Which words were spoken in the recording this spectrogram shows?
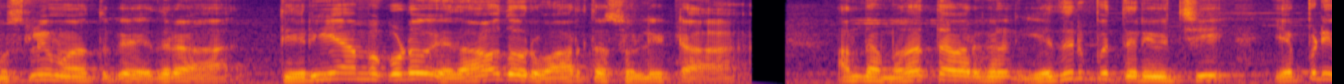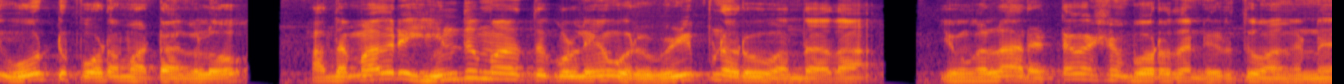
முஸ்லீம் மதத்துக்கோ எதிராக தெரியாமல் கூட ஏதாவது ஒரு வார்த்தை சொல்லிட்டா அந்த மதத்தவர்கள் எதிர்ப்பு தெரிவித்து எப்படி ஓட்டு போட மாட்டாங்களோ அந்த மாதிரி இந்து மதத்துக்குள்ளேயும் ஒரு விழிப்புணர்வு வந்தால் தான் இவங்கெல்லாம் ரெட்ட வேஷம் போடுறதை நிறுத்துவாங்கன்னு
